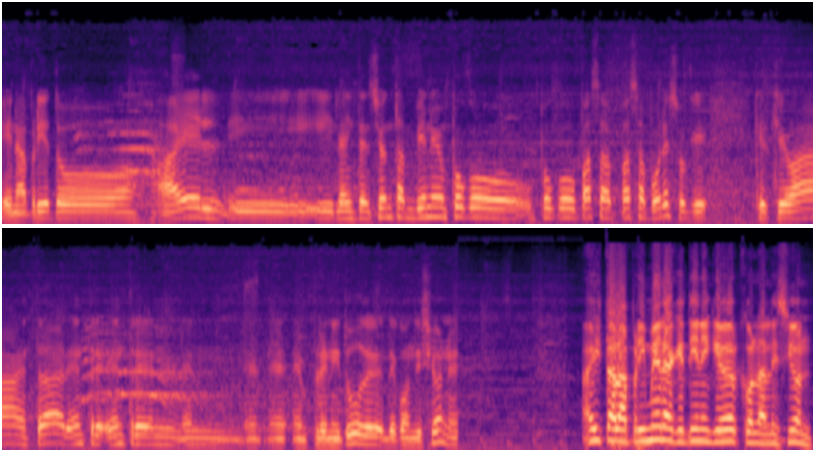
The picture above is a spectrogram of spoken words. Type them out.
en aprieto a él y, la intención también es un poco, un poco pasa, pasa por eso, que, que el que va a entrar entre, entre en, en, en plenitud de condiciones. Ahí está la primera que tiene que ver con la lesión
